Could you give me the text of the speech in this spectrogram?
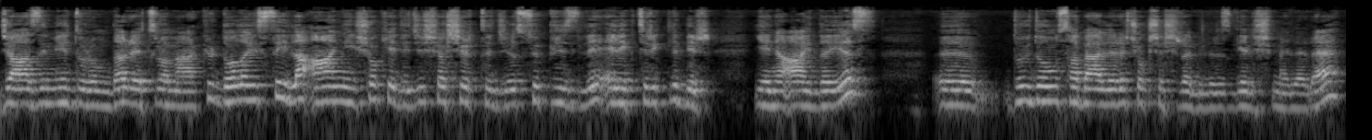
cazimi durumda retro merkür. Dolayısıyla ani, şok edici, şaşırtıcı, sürprizli, elektrikli bir yeni aydayız. E, duyduğumuz haberlere çok şaşırabiliriz, gelişmelere.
